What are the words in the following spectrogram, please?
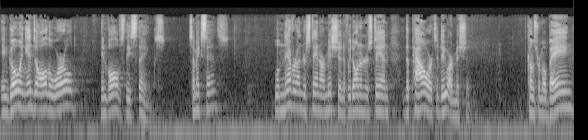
in going into all the world involves these things. Does that make sense? We'll never understand our mission if we don't understand the power to do our mission. It comes from obeying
